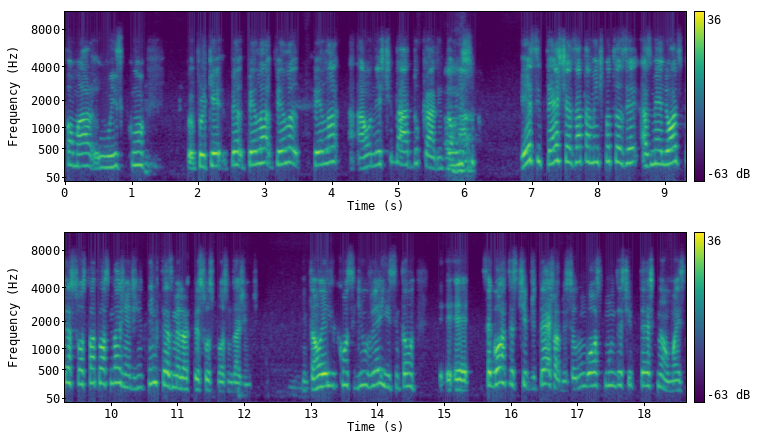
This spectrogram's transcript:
tomar o uísque com. Porque pela, pela, pela a honestidade do cara. Então, uhum. isso. Esse teste é exatamente para trazer as melhores pessoas para próximo da gente. A gente tem que ter as melhores pessoas próximo da gente. Então ele conseguiu ver isso. Então, é, é, você gosta desse tipo de teste, Fabrício? Eu não gosto muito desse tipo de teste, não, mas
